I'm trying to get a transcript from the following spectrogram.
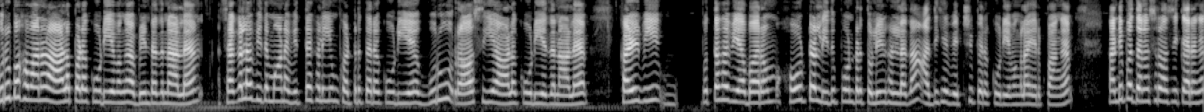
குரு பகவானால் ஆளப்படக்கூடியவங்க அப்படின்றதுனால சகல விதமான வித்தைகளையும் கற்றுத்தரக்கூடிய குரு ராசியை ஆளக்கூடியதனால கல்வி புத்தக வியாபாரம் ஹோட்டல் இது போன்ற தொழில்களில் தான் அதிக வெற்றி பெறக்கூடியவங்களாக இருப்பாங்க. கண்டிப்பாக தனுசு ராசிக்காரங்க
